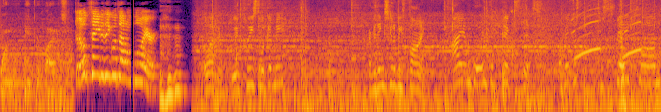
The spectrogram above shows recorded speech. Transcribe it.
one will be provided for. don't say anything without a lawyer. Eleven, will you please look at me? Everything's gonna be fine. I am going to fix this. Okay, just, just stay calm.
